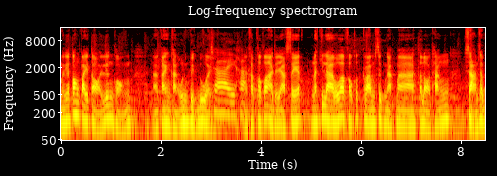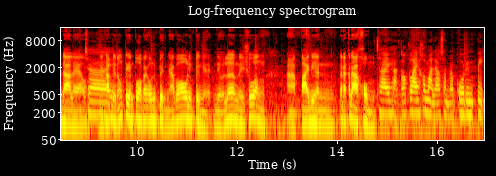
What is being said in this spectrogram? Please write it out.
มันจะต้องไปต่อเรื่องของอ่าการแข่งขันโอลิมปิกด้วยใช่ค่ะนะครับเขาก็อาจจะอยากเซฟนักกีฬาเพราะว่าเขาก็กรำศึกหนักมาตลอดทั้ง 3 สัปดาห์แล้วใช่นะครับเดี๋ยวต้องเตรียมตัวไปโอลิมปิกนะเพราะว่าโอลิมปิกเนี่ยเดี๋ยวเริ่มในช่วงอ่าปลายเดือนกรกฎาคม ใช่ค่ะ ก็ใกล้เข้ามาแล้วสำหรับโอลิมปิก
